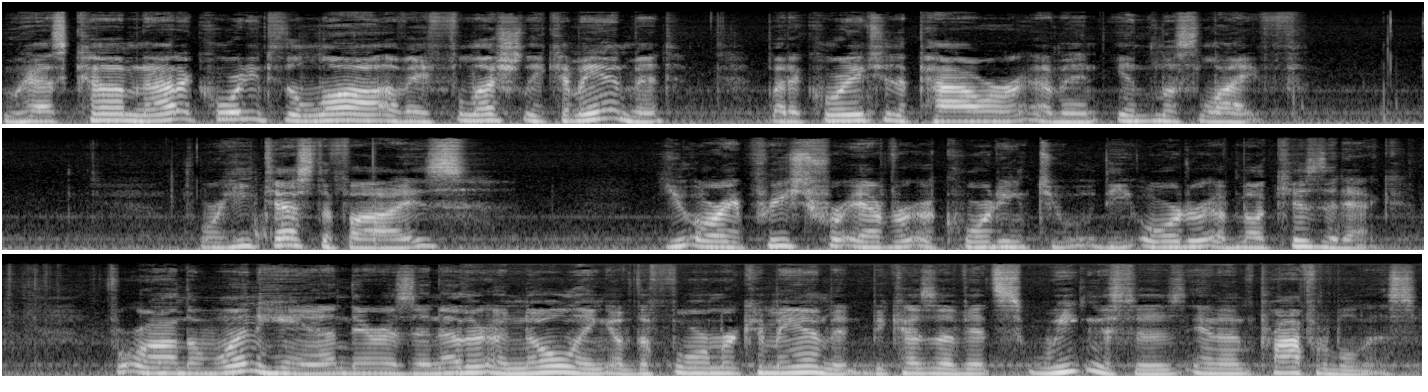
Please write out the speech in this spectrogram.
who has come not according to the law of a fleshly commandment but according to the power of an endless life. For he testifies, You are a priest forever according to the order of Melchizedek. For on the one hand, there is another annulling of the former commandment because of its weaknesses and unprofitableness.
